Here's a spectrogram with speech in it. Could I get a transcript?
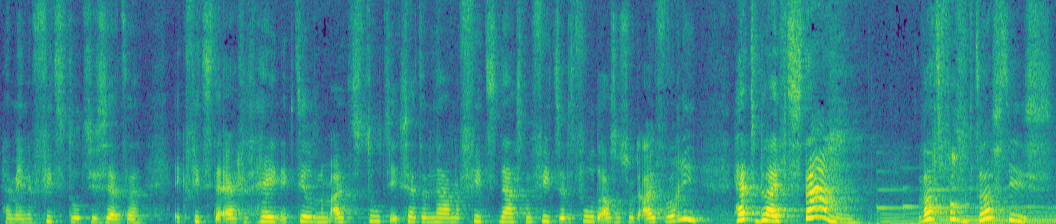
hem in een fietsstoeltje zette. Ik fietste ergens heen, ik tilde hem uit het stoeltje, ik zette hem naar mijn fiets, naast mijn fiets en het voelde als een soort euforie. Het blijft staan! Wat fantastisch!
